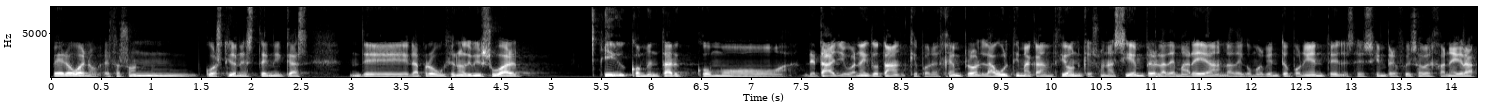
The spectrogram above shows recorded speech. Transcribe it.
Pero bueno, estas son cuestiones técnicas de la producción audiovisual y comentar como detalle o anécdota que, por ejemplo, la última canción que suena siempre, la de Marea, la de Como el viento poniente, ese siempre fue esa oveja negra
